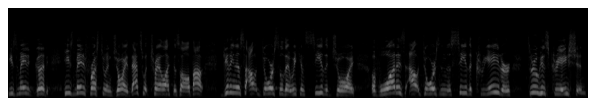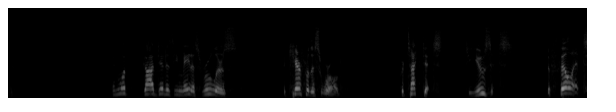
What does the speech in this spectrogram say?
He's made it good. He's made it for us to enjoy. That's what trail life is all about. Getting us outdoors so that we can see the joy of what is outdoors and to see the Creator through His creation. And what God did is He made us rulers to care for this world, protect it, to use it, to fill it.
